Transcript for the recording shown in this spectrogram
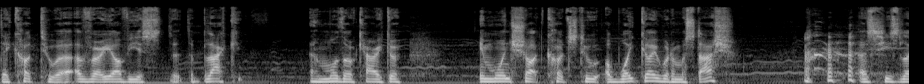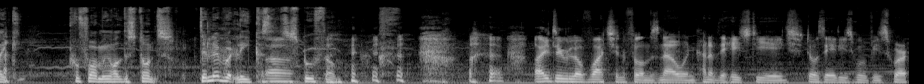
they cut to a, a very obvious the, the black uh, mother character in one shot cuts to a white guy with a mustache as he's like performing all the stunts deliberately because it's a spoof film. I do love watching films now in kind of the HD age, those 80s movies where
